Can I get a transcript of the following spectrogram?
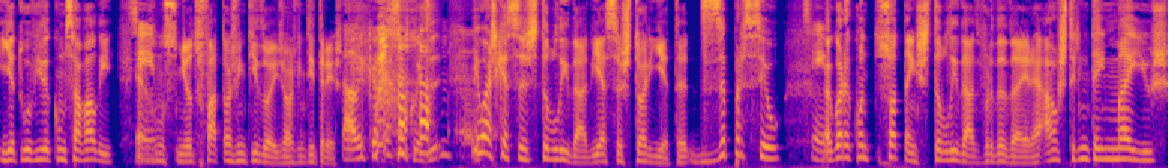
e, a tua vida começava ali. Sim. Eras um senhor de fato aos 22, aos 23. Tal e qual. Essa coisa, eu acho que essa estabilidade e essa historieta desapareceu. Sim. Agora, quando só tens estabilidade verdadeira aos 30 e meios,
